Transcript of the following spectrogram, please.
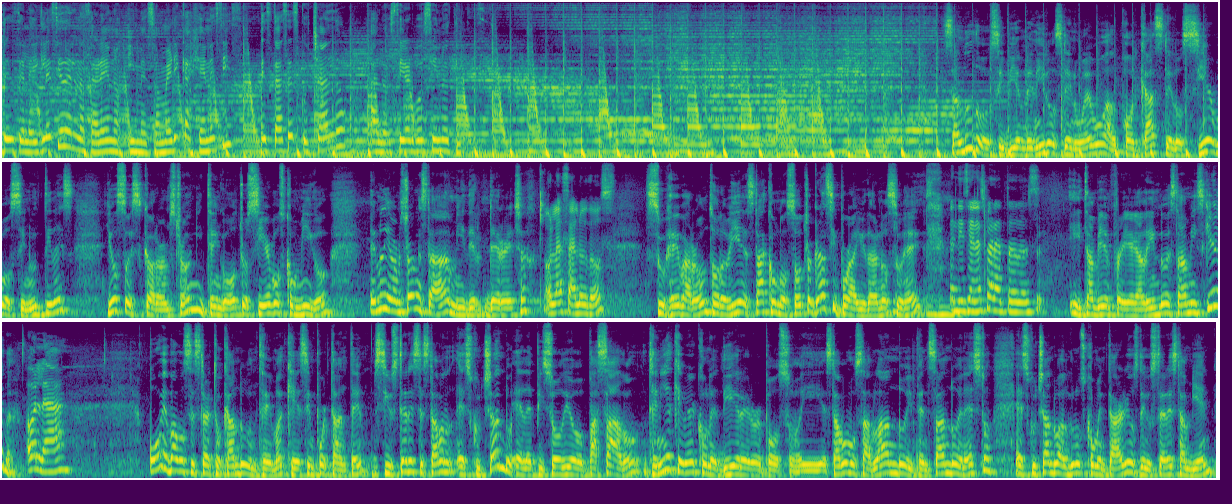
Desde la Iglesia del Nazareno y Mesoamérica Génesis, estás escuchando a los siervos inútiles. Saludos y bienvenidos de nuevo al podcast de los siervos inútiles. Yo soy Scott Armstrong y tengo otros siervos conmigo. Emily Armstrong está a mi de- derecha. Hola, saludos. Suje Barón todavía está con nosotros. Gracias por ayudarnos, Suje. Bendiciones para todos. Y también Freya Galindo está a mi izquierda. Hola. Hoy vamos a estar tocando un tema que es importante. Si ustedes estaban escuchando el episodio pasado, tenía que ver con el día de reposo y estábamos hablando y pensando en esto, escuchando algunos comentarios de ustedes también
